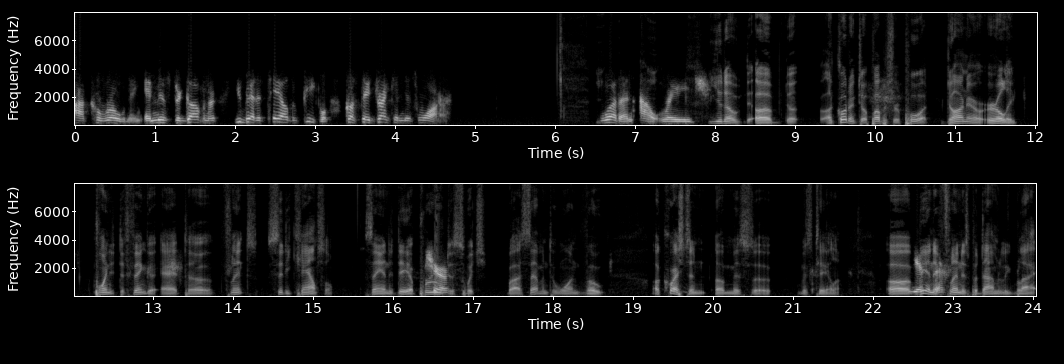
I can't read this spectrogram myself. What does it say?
are corroding. And Mr. Governor, you better tell the people because they're drinking this water. What an outrage. You know, uh, uh according to a published report, Darnell Earley pointed the finger at uh, Flint City Council, saying that they approved sure. the switch by a seven to one vote. A question, uh, Miss uh, Miss Taylor. Uh, yes, being sir. that Flint is predominantly black,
